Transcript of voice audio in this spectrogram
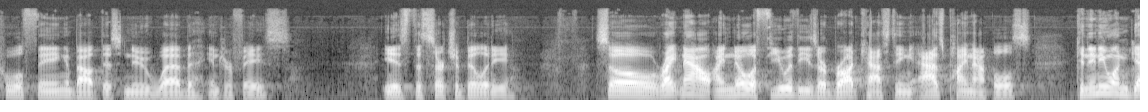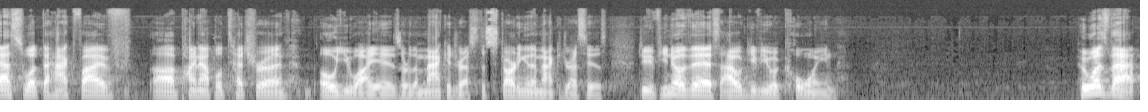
cool thing about this new web interface is the searchability. So right now, I know a few of these are broadcasting as pineapples, can anyone guess what the Hak5 uh, Pineapple Tetra OUI is, or the MAC address, the starting of the MAC address is? Dude, if you know this, I will give you a coin. Who was that?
